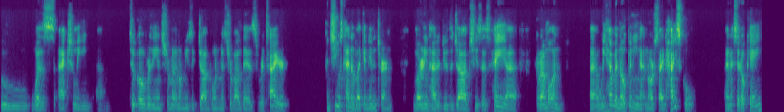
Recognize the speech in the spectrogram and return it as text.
who was actually um, took over the instrumental music job when Mr. Valdez retired, and she was kind of like an intern learning how to do the job. She says, "Hey, uh, Ramon, uh, we have an opening at Northside High School," and I said, "Okay."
